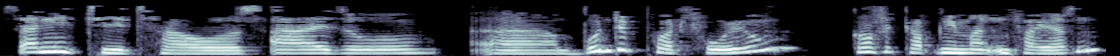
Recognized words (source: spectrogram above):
Sanitätshaus, also äh, bunte Portfolio. Ich hoffe, ich habe niemanden vergessen.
